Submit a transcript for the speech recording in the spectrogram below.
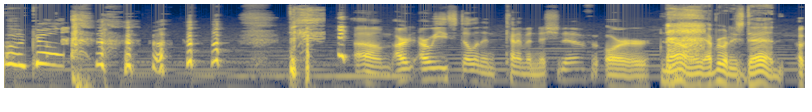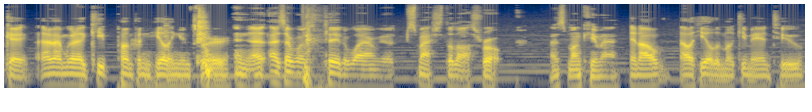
oh God. Um, are are we still in a kind of initiative or no, everybody's dead. okay? And I'm gonna keep pumping healing into her, And a- as everyone's cleared away, I'm going to smash the last rock. As Monkey Man. and I'll I'll heal the monkey man too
